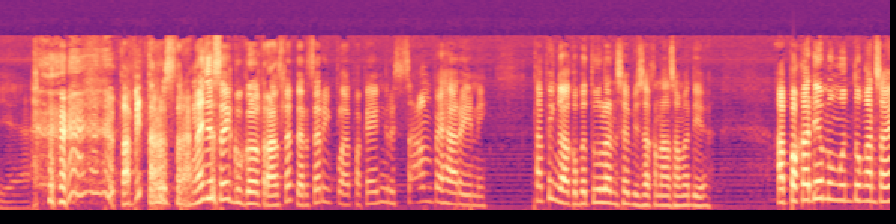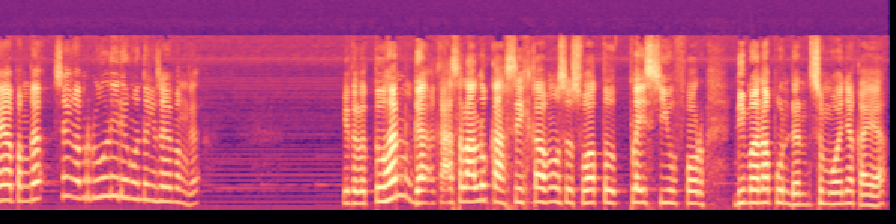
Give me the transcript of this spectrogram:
Yeah. tapi terus terang aja saya Google Translate dan saya reply pakai Inggris sampai hari ini. Tapi nggak kebetulan saya bisa kenal sama dia. Apakah dia menguntungkan saya apa enggak saya nggak peduli dia menguntungin saya apa enggak gitu loh. Tuhan nggak selalu kasih kamu sesuatu place you for di mana pun dan semuanya kayak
